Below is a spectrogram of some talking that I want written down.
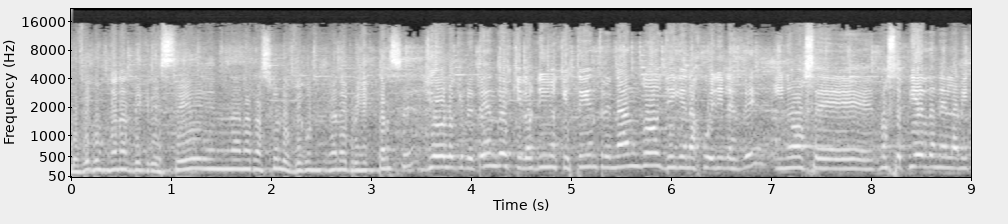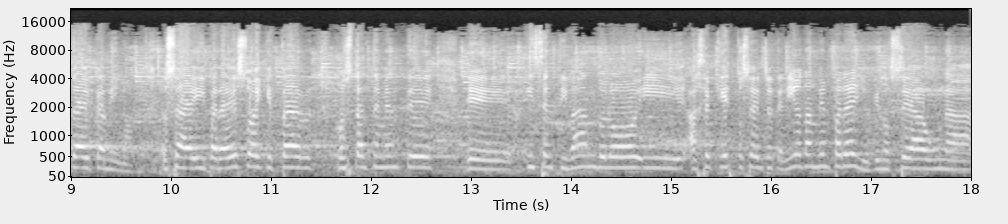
¿Los ve con ganas de crecer en la natación? ¿Los ve con ganas de proyectarse? Yo lo que pretendo es que los niños que estoy entrenando lleguen a juveniles B y no se, no se pierdan en la mitad del camino. O sea, y para eso hay que estar constantemente eh, incentivándolo y hacer que esto sea entretenido también para ellos, que no sea una,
